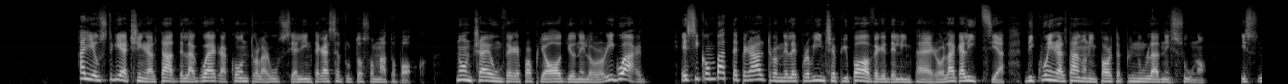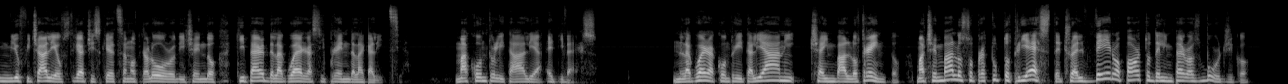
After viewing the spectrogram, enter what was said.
Agli austriaci in realtà della guerra contro la Russia gli interessa tutto sommato poco. Non c'è un vero e proprio odio nei loro riguardi. E si combatte peraltro nelle province più povere dell'impero, la Galizia, di cui in realtà non importa più nulla a nessuno. Gli ufficiali austriaci scherzano tra loro dicendo chi perde la guerra si prende la Galizia. Ma contro l'Italia è diverso. Nella guerra contro gli italiani c'è in ballo Trento, ma c'è in ballo soprattutto Trieste, cioè il vero porto dell'impero asburgico.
